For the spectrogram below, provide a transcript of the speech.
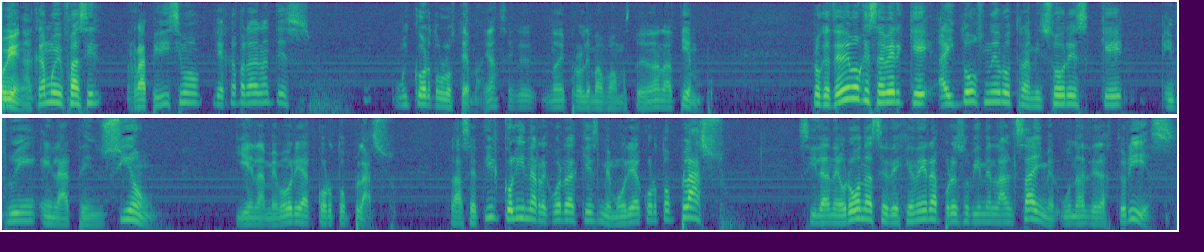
Muy bien, acá muy fácil, rapidísimo, de acá para adelante es muy corto los temas, ¿ya? que no hay problema, vamos a tener a tiempo. Lo que tenemos que saber es que hay dos neurotransmisores que influyen en la atención y en la memoria a corto plazo. La acetilcolina recuerda que es memoria a corto plazo. Si la neurona se degenera, por eso viene el Alzheimer, una de las teorías.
